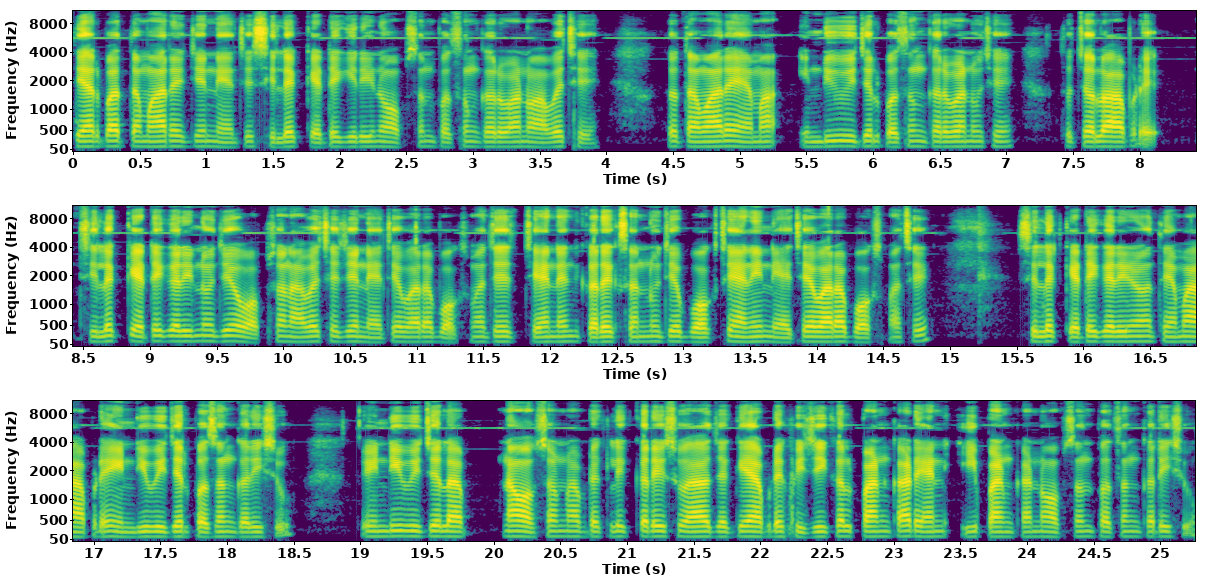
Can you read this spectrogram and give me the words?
ત્યારબાદ તમારે જે નેચે સિલેક્ટ કેટેગરીનો ઓપ્શન પસંદ કરવાનો આવે છે, તો તમારે એમાં ઇન્ડિવિજ્યુઅલ પસંદ કરવાનું છે. તો ચલો આપણે સિલેક્ટ કેટેગરીનો જે ઓપ્શન આવે છે, જે નેચેવાળા બોક્સમાં જે ચેન એન્ડ કરેક્શનનું જે બોક્સ છે, એની નેચેવાળા બોક્સમાં છે. સિલેક્ટ કેટેગરીનો તેમાં આપણે ઇન્ડિવિજ્યુઅલ પસંદ કરીશું. તો ઇન્ડિવિજ્યુઅલના ઓપ્શનમાં આપણે ક્લિક કરીશું, આ જગ્યાએ આપણે physical PAN card and E PAN કાર્ડનો ઓપ્શન પસંદ કરીશું.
